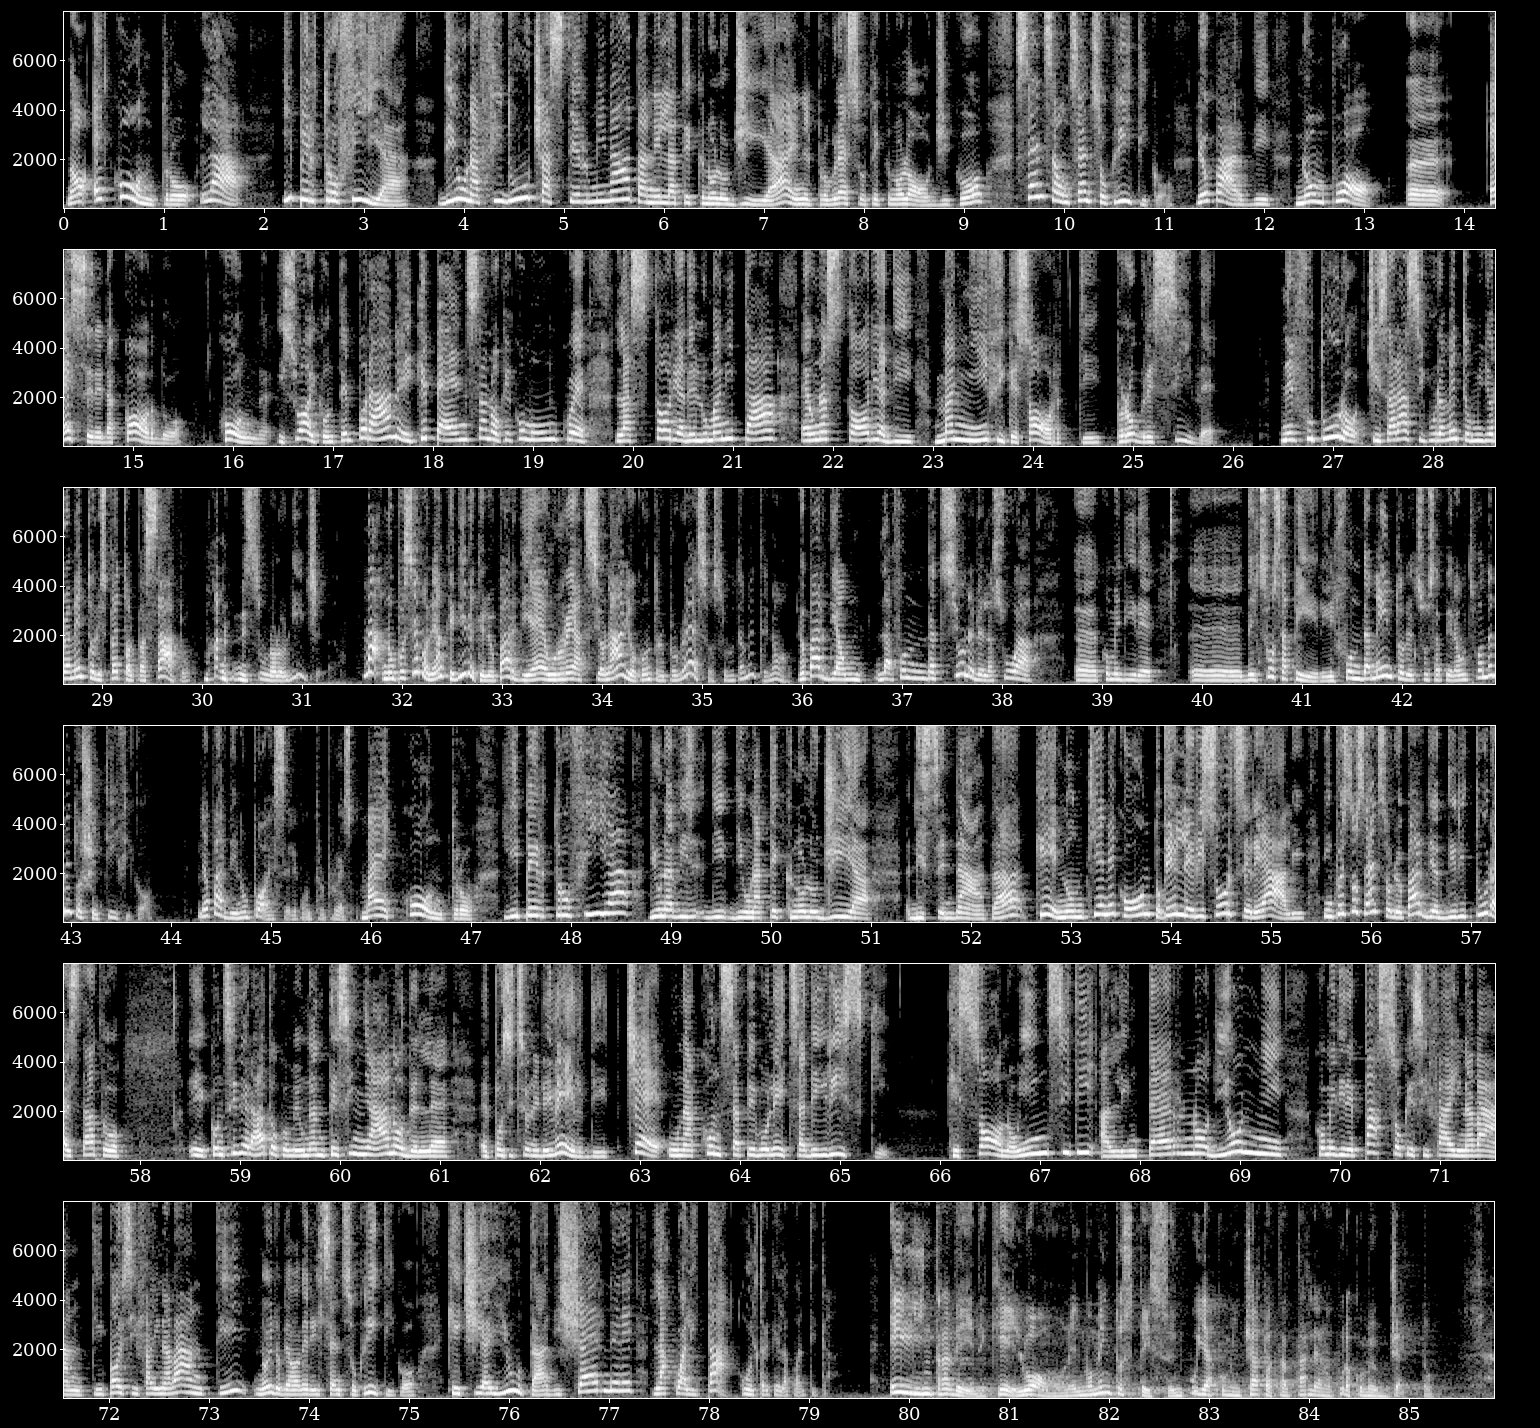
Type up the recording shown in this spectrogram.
no? È contro la ipertrofia di una fiducia sterminata nella tecnologia e nel progresso tecnologico senza un senso critico. Leopardi non può eh, essere d'accordo con i suoi contemporanei che pensano che comunque la storia dell'umanità è una storia di magnifiche sorti progressive. Nel futuro ci sarà sicuramente un miglioramento rispetto al passato, ma nessuno lo dice. Ma non possiamo neanche dire che Leopardi è un reazionario contro il progresso, assolutamente no. Leopardi ha un, la fondazione della sua, eh, come dire, eh, del suo sapere, il fondamento del suo sapere, è un fondamento scientifico. Leopardi non può essere contro il progresso, ma è contro l'ipertrofia di una, di, di una, tecnologia dissennata che non tiene conto delle risorse reali. In questo senso Leopardi addirittura è stato eh, considerato come un antesignano delle eh, posizioni dei Verdi. C'è una consapevolezza dei rischi che sono insiti all'interno di ogni, come dire, passo che si fa in avanti, poi si fa in avanti, noi dobbiamo avere il senso critico che ci aiuta a discernere la qualità oltre che la quantità. Egli intravede che l'uomo nel momento stesso in cui ha cominciato a trattare la natura come oggetto,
